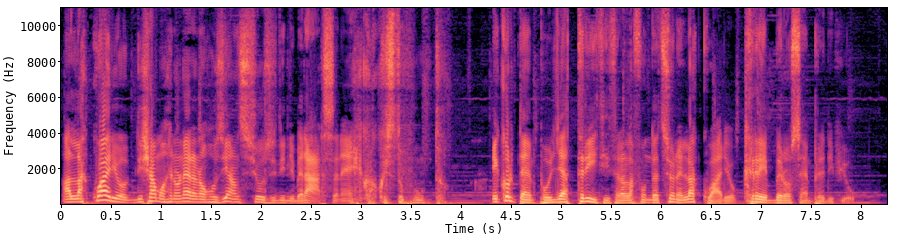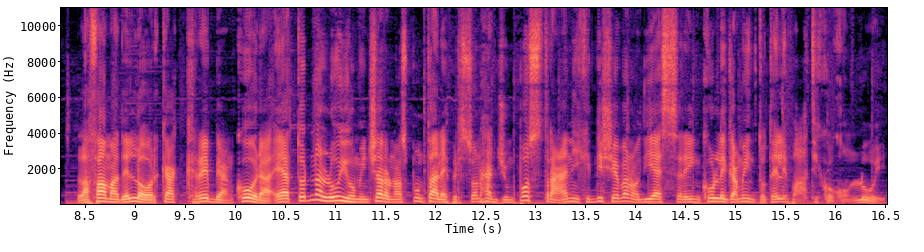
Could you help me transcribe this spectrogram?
all'acquario diciamo che non erano così ansiosi di liberarsene, ecco a questo punto. E col tempo gli attriti tra la fondazione e l'acquario crebbero sempre di più. La fama dell'orca crebbe ancora e attorno a lui cominciarono a spuntare personaggi un po' strani che dicevano di essere in collegamento telepatico con lui.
